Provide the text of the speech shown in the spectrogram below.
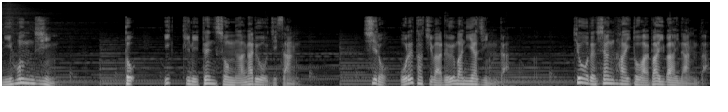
日本人。と一気にテンション上がるおじさん。白俺たちはルーマニア人だ。今日で上海とはバイバイなんだ。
